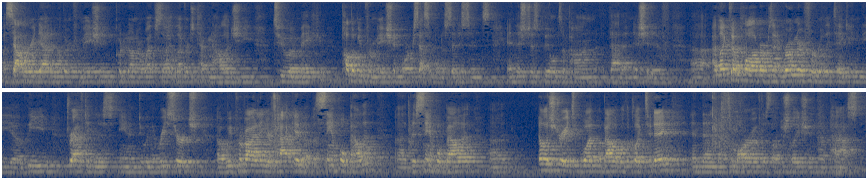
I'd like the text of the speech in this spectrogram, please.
uh, salary data and other information, put it on our website, leverage technology to uh, make public information more accessible to citizens, and this just builds upon that initiative. Uh, I'd like to applaud Representative Roegner for really taking the uh, lead, drafting this, and doing the research. we provided in your packet a, a sample ballot. this sample ballot illustrates what a ballot will look like today, and then tomorrow if this legislation passed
